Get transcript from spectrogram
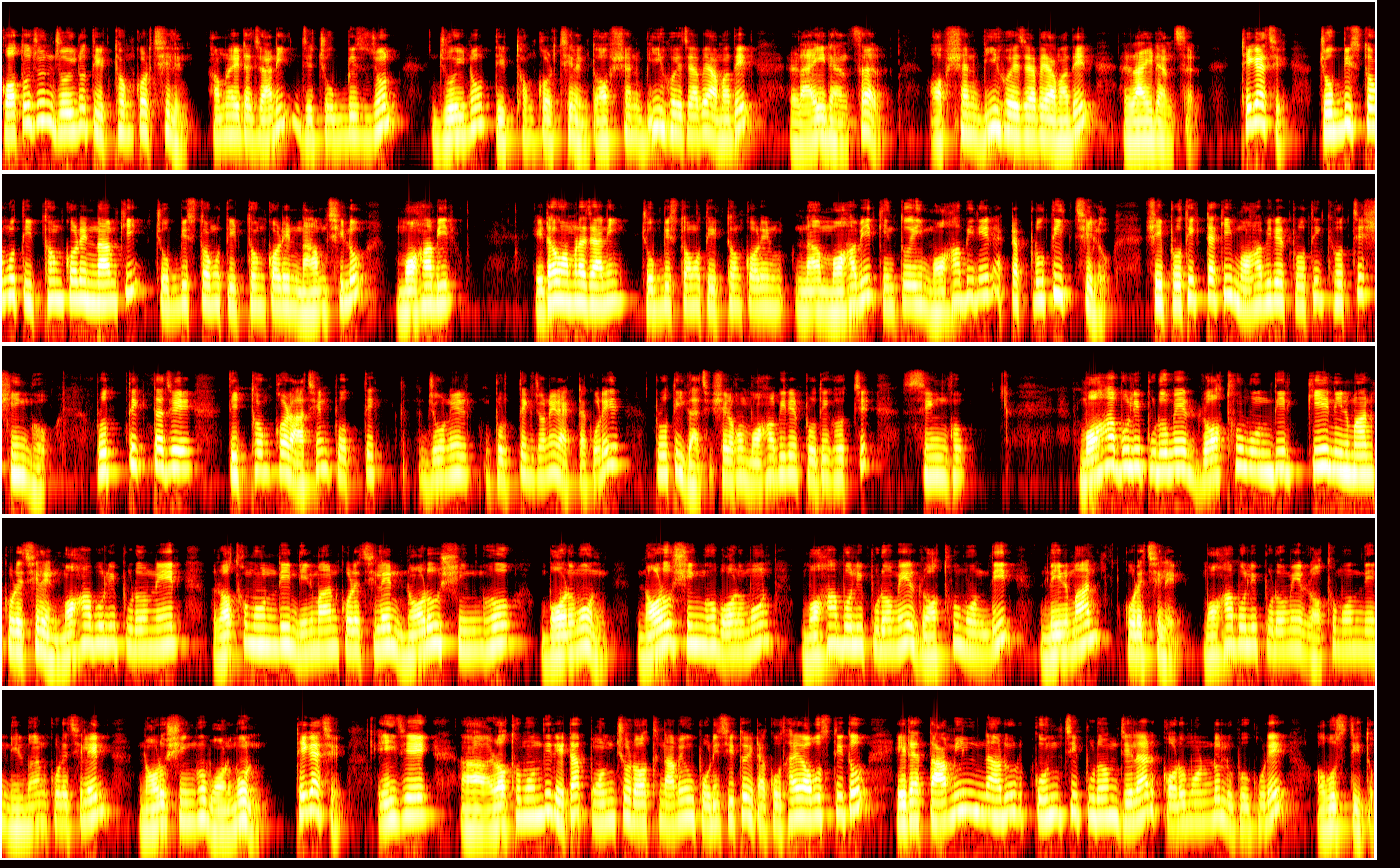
কতজন জৈন তীর্থঙ্কর ছিলেন? আমরা এটা জানি যে চব্বিশ জন জৈন তীর্থঙ্কর ছিলেন। তো অপশান বি হয়ে যাবে আমাদের রাইট অ্যান্সার অপশান বি হয়ে যাবে আমাদের রাইট অ্যান্সার ঠিক আছে? চব্বিশতম তীর্থঙ্করের নাম কি? চব্বিশতম তীর্থঙ্করের নাম ছিল মহাবীর। এটাও আমরা জানি, চব্বিশতম তীর্থঙ্করের নাম মহাবীর, কিন্তু এই মহাবীরের একটা প্রতীক ছিল। সেই প্রতীকটা কি? মহাবীরের প্রতীক হচ্ছে সিংহ। প্রত্যেকটা যে তীর্থঙ্কর আছেন প্রত্যেক জনের প্রত্যেক জনের একটা করে প্রতীক আছে। সেরকম মহাবীরের প্রতীক হচ্ছে সিংহ। মহাবলীপুরমের রথ মন্দির কে নির্মাণ করেছিলেন? মহাবলীপুরমের রথ মন্দির নির্মাণ করেছিলেন নরসিংহ বর্মন। নরসিংহ বর্মন মহাবলীপুরমের রথ মন্দির নির্মাণ করেছিলেন। মহাবলীপুরমের রথ মন্দির নির্মাণ করেছিলেন নরসিংহ বর্মন। ঠিক আছে? এই যে রথ মন্দির এটা পঞ্চরথ নামেও পরিচিত, এটা কোথায় অবস্থিত? এটা তামিলনাড়ুর কঞ্চিপুরম জেলার করমণ্ডল উপকূলে অবস্থিত।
